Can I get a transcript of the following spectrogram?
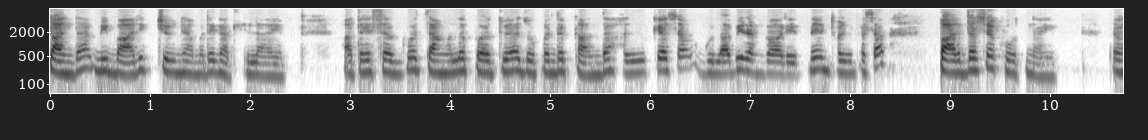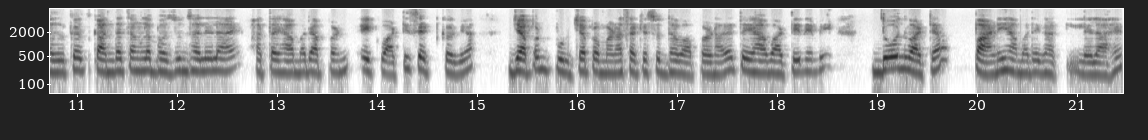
कांदा मी बारीक चिरून ह्यामध्ये घातलेला आहे. आता हे सगळं चांगलं परतूया. जोपर्यंत कांदा हलक्यासा गुलाबी रंगावर येत नाही हलकासा पारदर्शक होत नाही. तर हलकं कांदा चांगला भजून झालेला आहे. आता ह्यामध्ये आपण एक वाटी सेट करूया जे आपण पुढच्या प्रमाणासाठी सुद्धा वापरणार आहे. तर ह्या वाटीने मी दोन वाट्या पाणी ह्यामध्ये घातलेलं आहे.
